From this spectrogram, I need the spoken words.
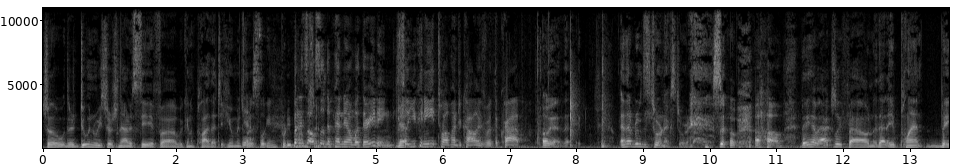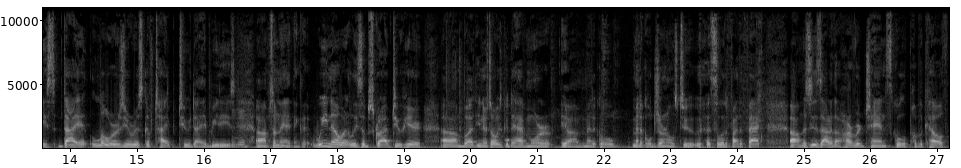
So they're doing research now to see if uh, we can apply that to humans, Yeah. but it's looking pretty but it's also depending on what they're eating Yeah. so you can eat 1200 calories worth of crap Oh yeah, that, and that brings us to our next story. so um, they have actually found that a plant-based diet lowers your risk of type two diabetes. Mm-hmm. Um, something I think that we know, or at least subscribe to here. Um, but you know, it's always good to have more uh, medical medical journals to solidify the fact. Um, this is out of the Harvard Chan School of Public Health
